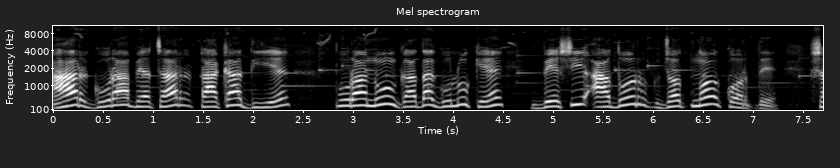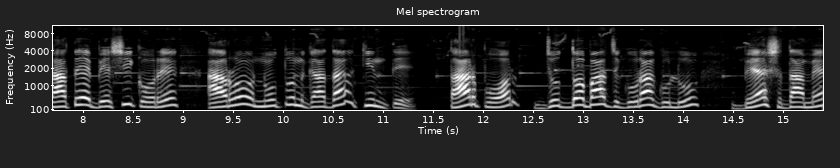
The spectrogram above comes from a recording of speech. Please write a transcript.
আর গোড়া বেচার টাকা দিয়ে পুরানো গাদাগুলোকে বেশি আদর যত্ন করতে, সাথে বেশি করে আরও নতুন গাদা কিনতে। তারপর যুদ্ধবাজ গোড়াগুলো বেশ দামে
